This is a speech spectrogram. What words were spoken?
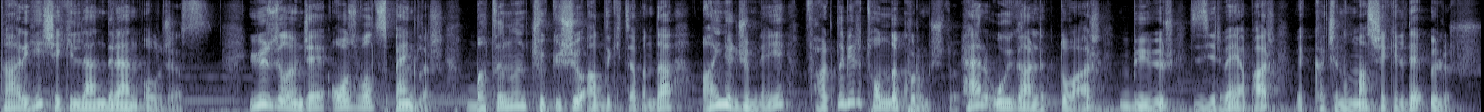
Tarihi şekillendiren olacağız. 100 yıl önce Oswald Spengler, Batı'nın Çöküşü adlı kitabında aynı cümleyi farklı bir tonda kurmuştu. Her uygarlık doğar, büyür, zirve yapar ve kaçınılmaz şekilde ölür.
